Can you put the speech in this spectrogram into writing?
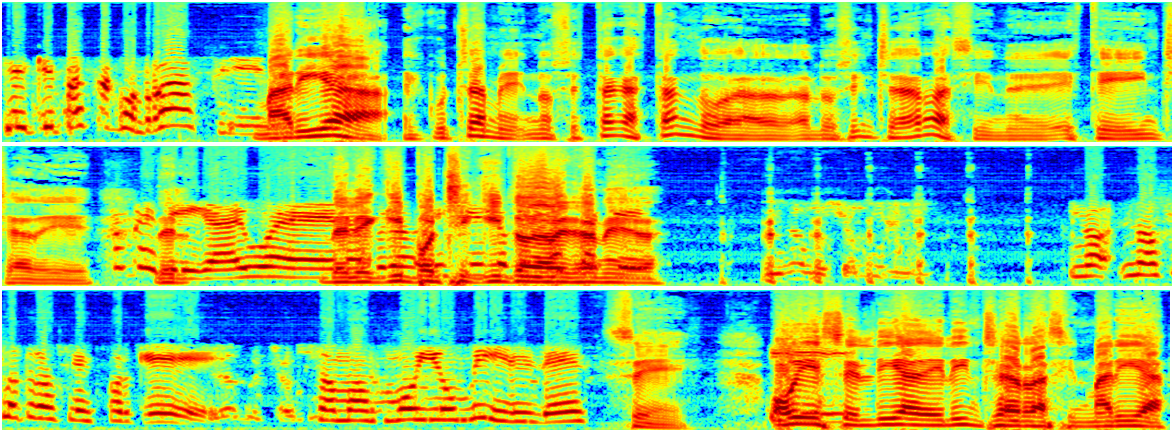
¿Qué, qué pasa con Racing? María, escúchame, nos está gastando a, a los hinchas de Racing, eh, este hincha de, no me del- diga, y bueno, del pero equipo chiquito de Avellaneda. que no- nosotros es porque somos muy humildes. Sí. Hoy Y- es el día del hincha de Racing, María,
